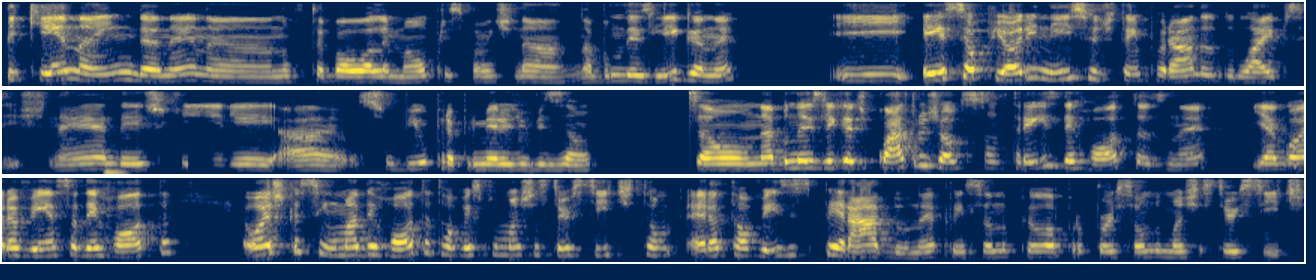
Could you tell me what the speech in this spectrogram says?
pequena ainda, né, na, no futebol alemão, principalmente na, na Bundesliga, né? E esse é o pior início de temporada do Leipzig, né? Desde que ele ah, subiu para a primeira divisão. São na Bundesliga de quatro jogos são três derrotas, né? E agora vem essa derrota. Eu acho que assim uma derrota talvez para o Manchester City era talvez esperado, né? Pensando pela proporção do Manchester City.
